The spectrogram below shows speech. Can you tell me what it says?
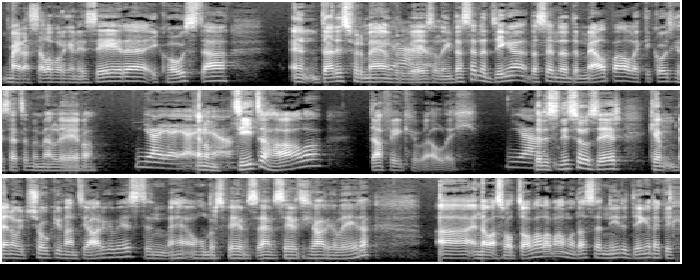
mag dat zelf organiseren, ik host dat. En dat is voor mij een Ja. verwezenlijking. Dat zijn de dingen, dat zijn de, de mijlpalen die ik ooit gezet heb in mijn leven. Ja, ja, ja. En om ja. die te halen, dat vind ik geweldig. Ja. Dat is niet zozeer... Ik ben ooit showqueen van het jaar geweest, in, hè, 175 jaar geleden. Eh, en dat was wel tof allemaal, maar dat zijn niet de dingen dat ik...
